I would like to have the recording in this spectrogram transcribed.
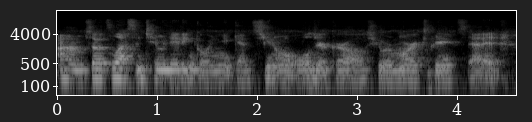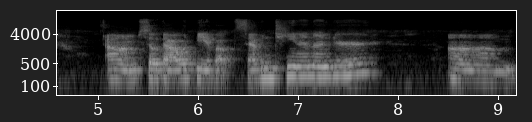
Um, so it's less intimidating going against, you know, older girls who are more experienced at it. Um, so that would be about 17 and under. Um,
